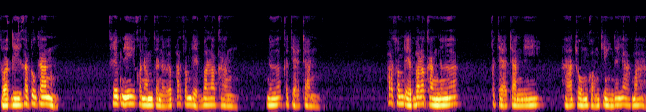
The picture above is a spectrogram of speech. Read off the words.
สวัสดีครับทุกท่าน คลิปนี้ขอนำเสนอพระสมเด็จวัดระฆัง เนื้อกระแจจันทร์ พระสมเด็จวัดระฆังเนื้อกระแจจันทร์นี้ หาชมของจริงได้ยากมาก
